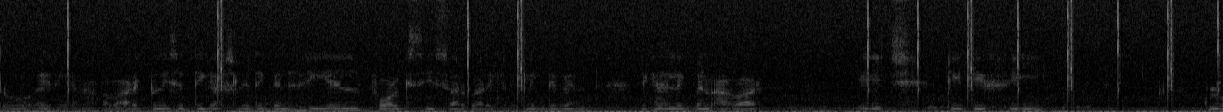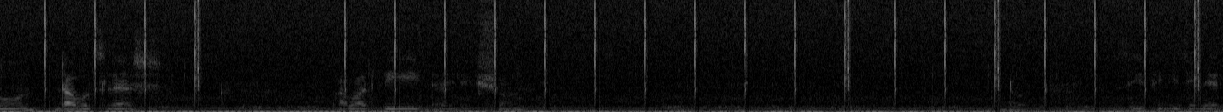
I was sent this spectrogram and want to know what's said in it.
তো এখানে আবার আরেকটু নিচের দিকে আসলে দেখবেন রিয়েল ফর্কসি সার্ভার এখানে ক্লিক দেবেন। এখানে লিখবেন আবার H TTP colon double slash আবার রিডাইরেকশন জিপিজিনেট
